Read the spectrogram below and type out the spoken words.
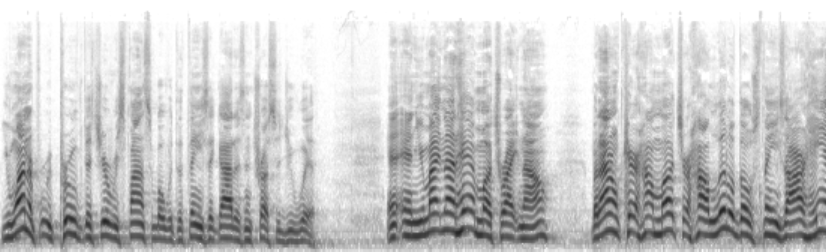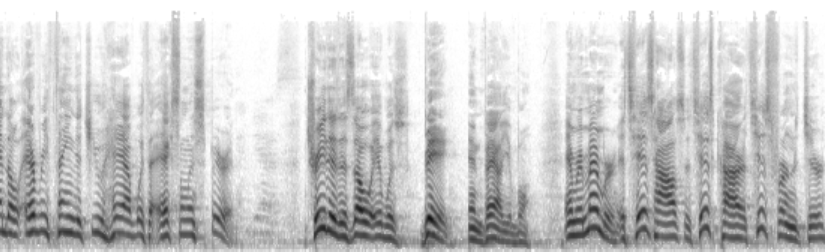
You want to prove that you're responsible with the things that God has entrusted you with. And, and you might not have much right now, but I don't care how much or how little those things are, handle everything that you have with an excellent spirit. Yes. Treat it as though it was big and valuable. And remember, it's his house, it's his car, it's his furniture,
